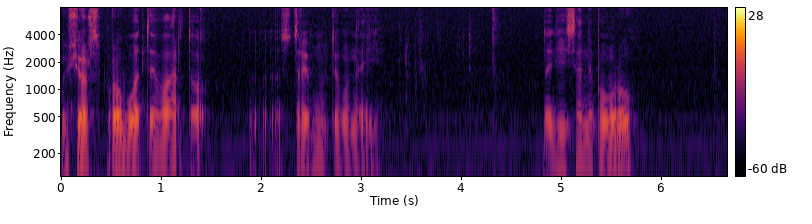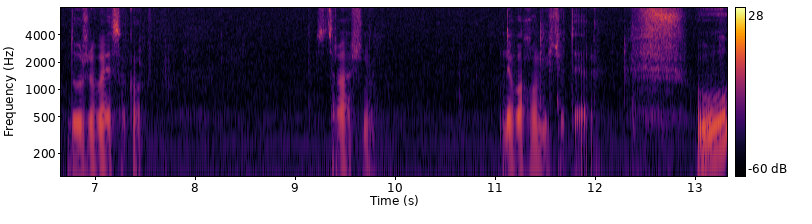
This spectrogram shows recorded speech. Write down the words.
Ну що ж, спробувати варто е, стрибнути у неї. Надіюсь, я не помру. Дуже високо. Страшно. Невагомість 4. у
